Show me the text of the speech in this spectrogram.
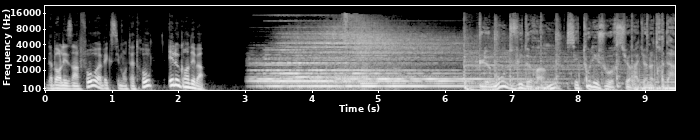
D'abord les infos avec Simon Tatro et le grand débat. Le monde vu de Rome, c'est tous les jours sur Radio Notre-Dame.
